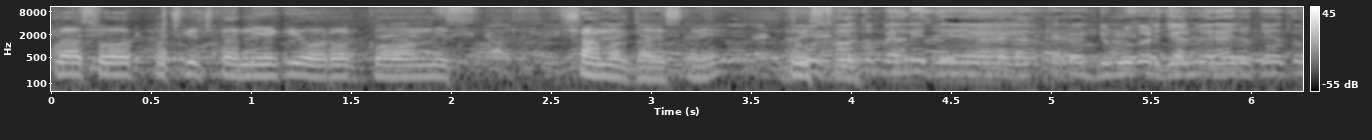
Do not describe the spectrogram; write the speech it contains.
प्लस और पूछगिछ करनी है कि और और कौन इस शामिल था इसमें तो साल तो पहले डिब्रूगढ़ जेल में रह चुके हैं तो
